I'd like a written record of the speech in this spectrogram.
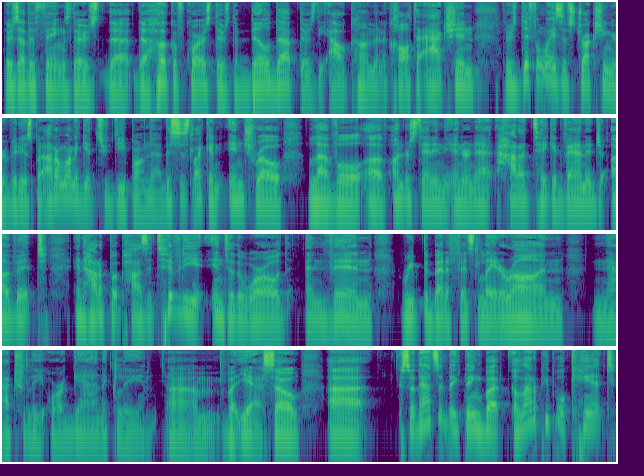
There's other things. There's the the hook, of course. There's the build up. There's the outcome and a call to action. There's different ways of structuring your videos, but I don't want to get too deep on that. This is like an intro level of understanding the internet, how to take advantage of it, and how to put positivity into the world, and then reap the benefits later on run naturally, organically. Um, but yeah, so uh, so that's a big thing. But a lot of people can't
